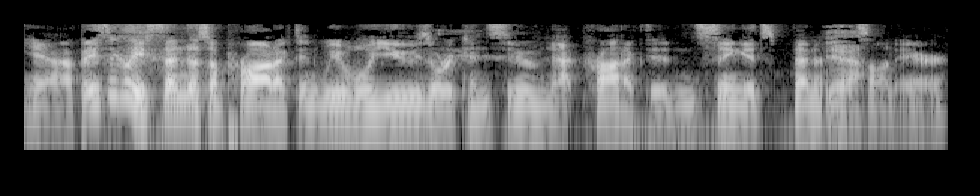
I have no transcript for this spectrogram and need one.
yeah. Basically send us a product and we will use or consume that product and sing its benefits Yeah. on air.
